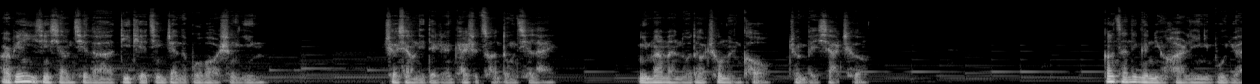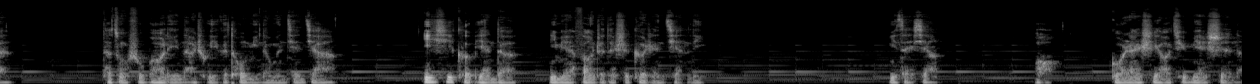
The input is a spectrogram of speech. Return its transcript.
耳边已经响起了地铁进站的播报声音，车厢里的人开始攒动起来，你慢慢挪到车门口，准备下车。刚才那个女孩离你不远，她从书包里拿出一个透明的文件夹，依稀可辨的，里面放着的是个人简历。你在想，哦，果然是要去面试呢。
